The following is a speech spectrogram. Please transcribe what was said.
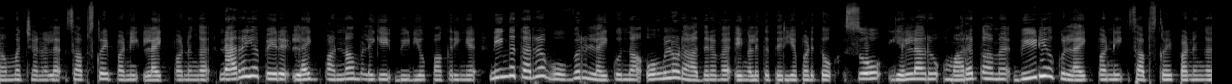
நம்ம சேனலை சப்ஸ்கிரைப் பண்ணி லைக் பண்ணுங்க. நிறைய பேர் லைக் பண்ணாமலேயே வீடியோ பாக்குறீங்க. நீங்க தர்ற ஒவ்வொரு லைக்கும் தான் உங்களோட ஆதரவை எங்களுக்கு தெரியப்படுத்தும். ஸோ எல்லாரும் மறக்காம வீடியோக்கு லைக் பண்ணி சப்ஸ்கிரைப் பண்ணுங்க.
